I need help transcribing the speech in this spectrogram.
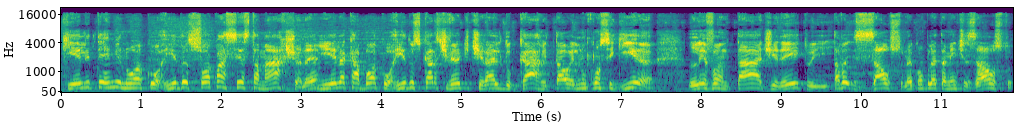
que ele terminou a corrida só com a sexta marcha, né? E ele acabou a corrida, os caras tiveram que tirar ele do carro e tal. Ele não conseguia levantar direito e tava exausto, né? Completamente exausto.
